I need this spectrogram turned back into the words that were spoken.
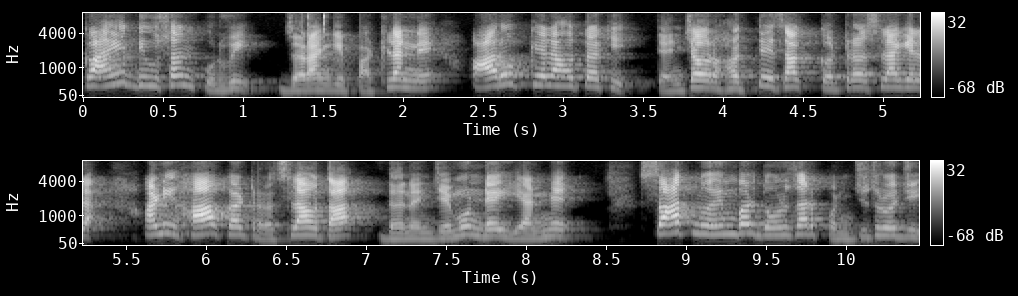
काही दिवसांपूर्वी जरांगे पाटलांनी आरोप केला होता की त्यांच्यावर हत्येचा कट रचला गेला आणि हा कट रचला होता धनंजय मुंडे यांनी. सात नोव्हेंबर दोन हजार पंचवीस रोजी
